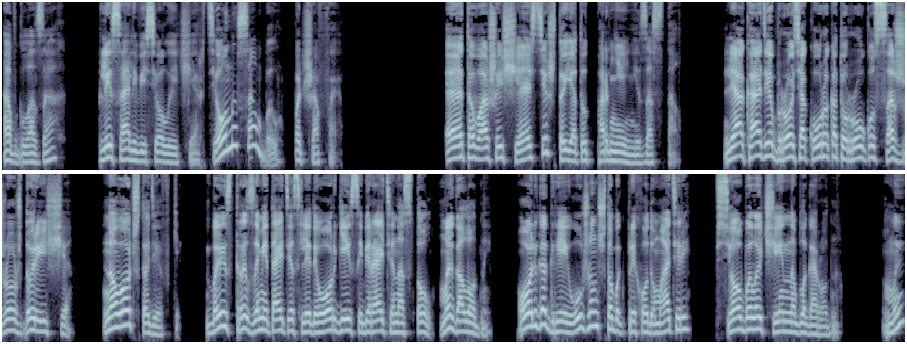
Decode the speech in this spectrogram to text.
а в глазах плясали веселые черти. Он и сам был под шофе. «Это ваше счастье, что я тут парней не застал. Леокадия, брось окурок, а то руку сожжешь, дурище. Ну вот что, девки, быстро заметайте следы оргии и собирайте на стол, мы голодны. Ольга, грей ужин, чтобы к приходу матери все было чинно-благородно. Мы,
